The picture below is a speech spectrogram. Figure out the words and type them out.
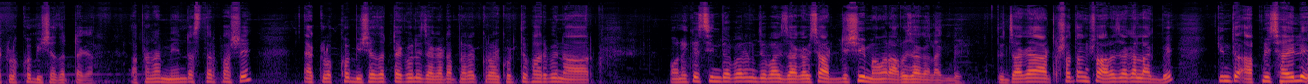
এক লক্ষ বিশ হাজার টাকা। আপনারা মেন রাস্তার পাশে এক লক্ষ বিশ হাজার টাকা হলে জায়গাটা আপনারা ক্রয় করতে পারবেন। আর অনেকে চিন্তা করেন যে, ভাই, জায়গা হচ্ছে আট ডিসিম, আমার আরও জায়গা লাগবে। তো জায়গা আট শতাংশ আরও জায়গা লাগবে। কিন্তু আপনি চাইলে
